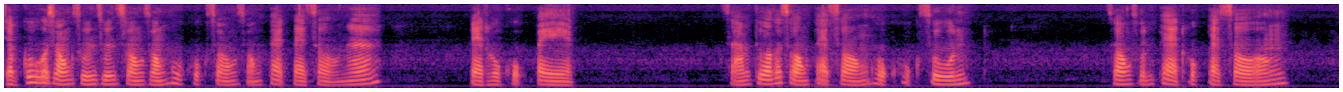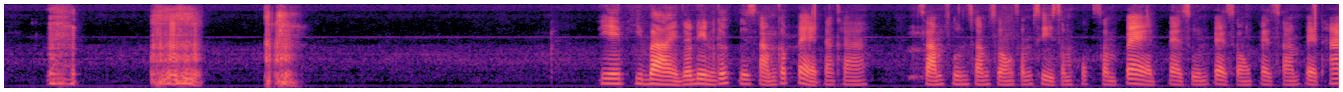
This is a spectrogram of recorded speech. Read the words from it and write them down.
จับคู่ก็สองศูนย์ศูนย์สองสองหกหกสองสองแปดแปดสองนะแปดหกหกแปดสามตัวก็สองแปดสองหกหกศูนย์สองศูนย์แปดหกแปดสอง PAP บ่ายตัวเด่นก็คือสามกับแปดนะคะสามศูนย์สามสองสามสี่สามหกสามแปดแปดศูนย์แปดสองแปดสามแปดห้า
